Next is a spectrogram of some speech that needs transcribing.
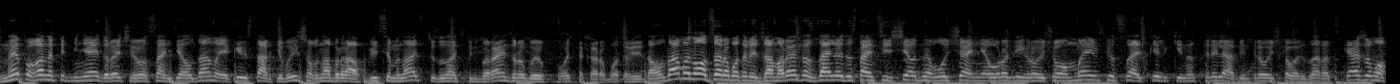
Непогано підміняє, до речі, його Санті Алдама, який в старті вийшов, набрав 18-11 підбирань, зробив ось така робота від Алдами. Ну а це робота від Джама Рента з дальньої дистанції. Ще одне влучання у розігруючого Мемфіса. Скільки настріляв він тривочкових, зараз скажемо.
